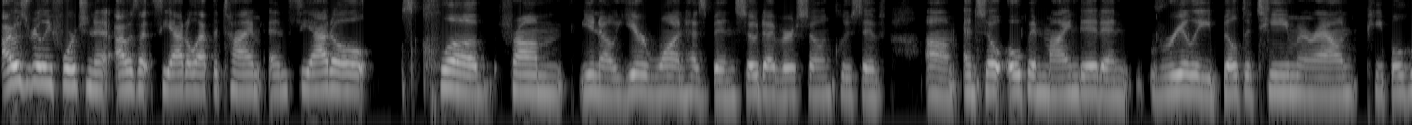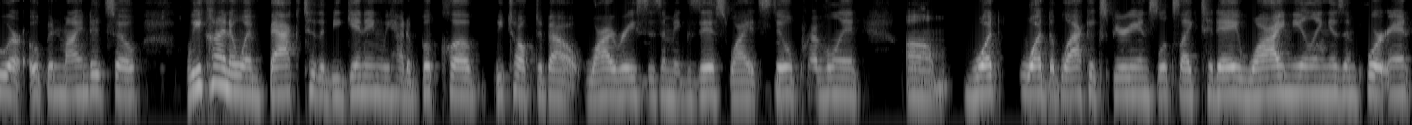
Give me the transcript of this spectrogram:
I was really fortunate. I was at Seattle at the time, and Seattle's club from you know year one has been so diverse, so inclusive, um, and so open minded, and really built a team around people who are open minded. So we kind of went back to the beginning. We had a book club. We talked about why racism exists, why it's still prevalent, um, what what the black experience looks like today, why kneeling is important.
